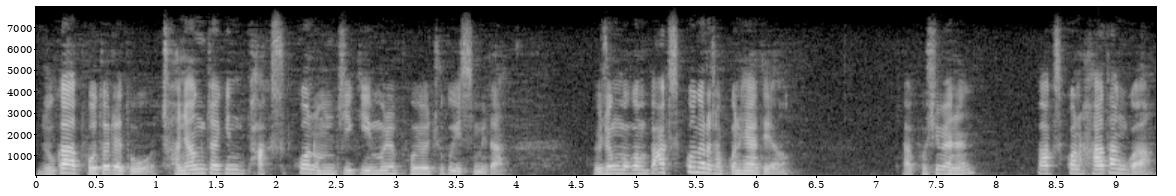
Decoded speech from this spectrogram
누가 보더라도 전형적인 박스권 움직임을 보여주고 있습니다. 이 종목은 박스권으로 접근해야 돼요. 자, 보시면은 박스권 하단과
